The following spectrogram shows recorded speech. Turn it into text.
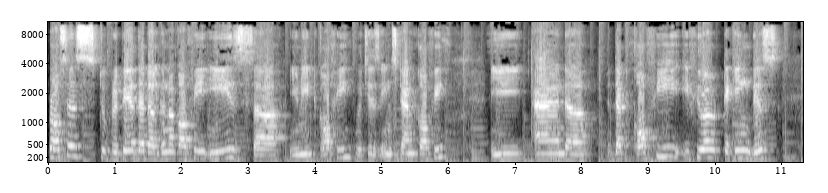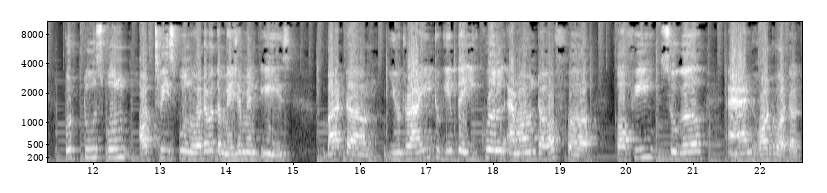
process to prepare the dalgona coffee is uh, you need coffee which is instant coffee. And uh, that coffee if you are taking this put two spoon or three spoon whatever the measurement is but um, you try to give the equal amount of uh, coffee, sugar and hot water.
